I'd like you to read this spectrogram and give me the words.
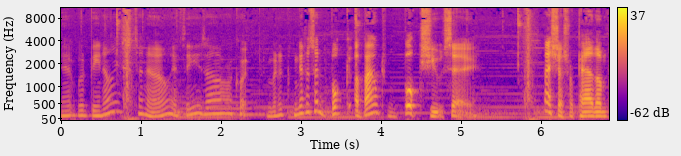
It would be nice to know if these are equipped. Magnificent book about books, you say? Let's just repair them.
